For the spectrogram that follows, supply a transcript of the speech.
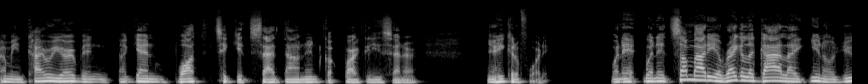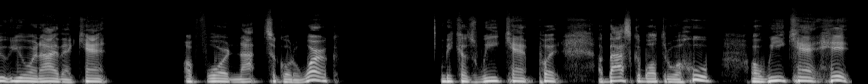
I mean, Kyrie Irving again bought the ticket, sat down in Barclays Center. You know, he could afford it. When it when it's somebody, a regular guy like you know you you and I that can't afford not to go to work because we can't put a basketball through a hoop or we can't hit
